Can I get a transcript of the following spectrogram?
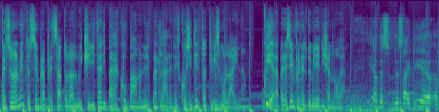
Personalmente ho sempre apprezzato la lucidità di Barack Obama nel parlare del cosiddetto attivismo online. Qui era per esempio nel 2019. You know, this, idea of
